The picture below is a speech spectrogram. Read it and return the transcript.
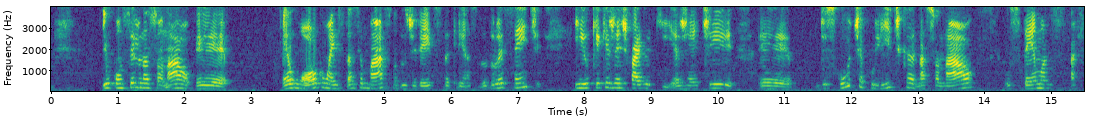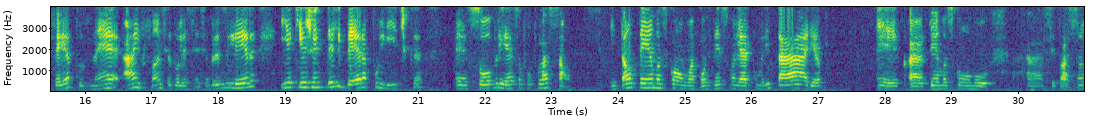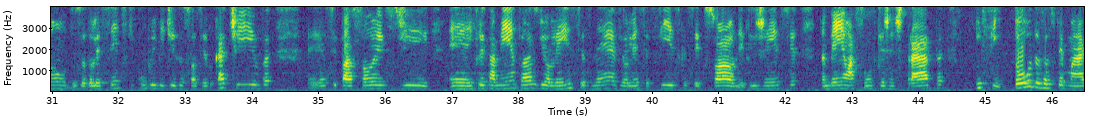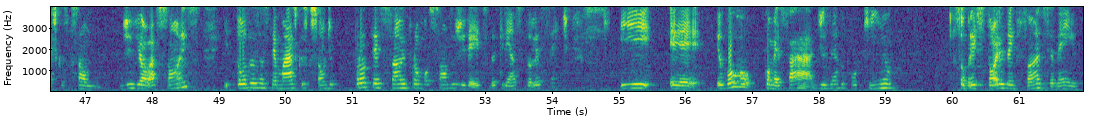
e o Conselho Nacional é, é um órgão, a instância máxima dos direitos da criança e do adolescente. E o que, que a gente faz aqui? A gente é, discute a política nacional, os temas afetos né, à infância e adolescência brasileira, e aqui a gente delibera a política é, sobre essa população. Então, temas como a convivência mulher comunitária, é, temas como a situação dos adolescentes que cumprem medida socioeducativa, é, situações de é, enfrentamento às violências, né, violência física, sexual, negligência, também é um assunto que a gente trata, enfim, todas as temáticas que são de violações e todas as temáticas que são de proteção e promoção dos direitos da criança e adolescente. E é, eu vou começar dizendo um pouquinho sobre a história da infância, né, em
